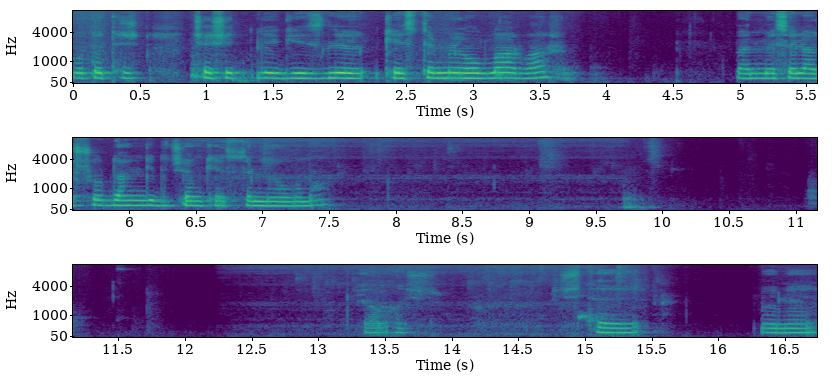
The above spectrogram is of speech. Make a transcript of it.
Burada çeşitli gizli kestirme yollar var. Ben mesela şuradan gideceğim kestirme yoluma. Yavaş. İşte böyle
